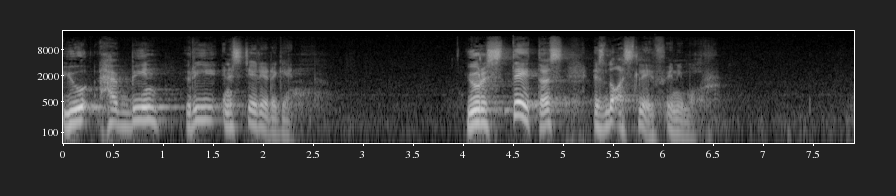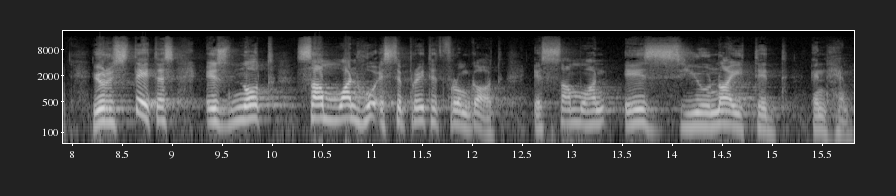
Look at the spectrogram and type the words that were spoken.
you have been reinstated again. Your status is not a slave anymore. Your status is not someone who is separated from God, is someone is united in him.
